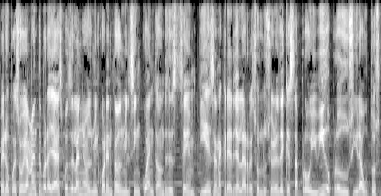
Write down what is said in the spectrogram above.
Pero pues obviamente por allá después del año 2040-2050, donde se, empiezan a crear ya las resoluciones de que está prohibido producir autos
